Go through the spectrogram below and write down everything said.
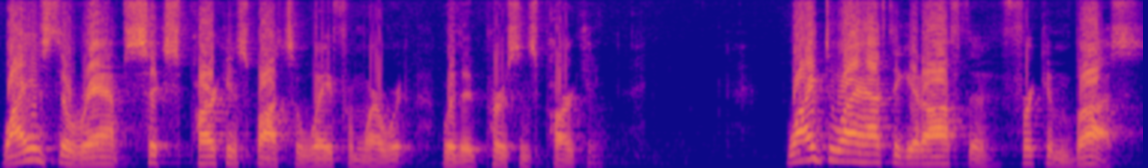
why is the ramp six parking spots away from where, where the person's parking? Why do I have to get off the frickin' bus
